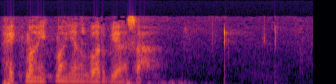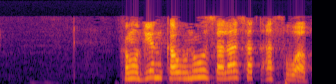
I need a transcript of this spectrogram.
hikmah-hikmah yang luar biasa kemudian kaunu salasat aswab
